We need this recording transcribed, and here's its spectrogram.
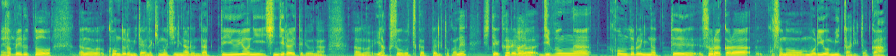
食べると、あのコンドルみたいな気持ちになるんだっていうように信じられてるようなあの薬草を使ったりとかねして彼らは自分がコンドルになって空からその森を見たりとか。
